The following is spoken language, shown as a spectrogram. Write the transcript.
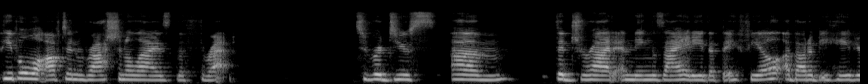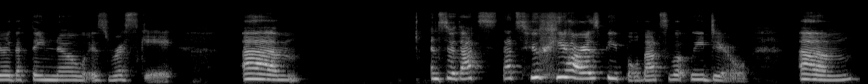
people will often rationalize the threat to reduce um, the dread and the anxiety that they feel about a behavior that they know is risky. Um, and so that's that's who we are as people. That's what we do. Um,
